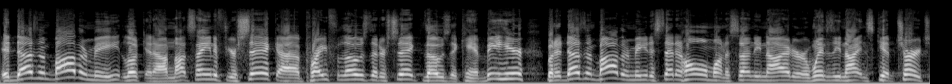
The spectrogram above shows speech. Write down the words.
It doesn't bother me. Look, and I'm not saying if you're sick, I pray for those that are sick, those that can't be here, but it doesn't bother me to sit at home on a Sunday night or a Wednesday night and skip church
